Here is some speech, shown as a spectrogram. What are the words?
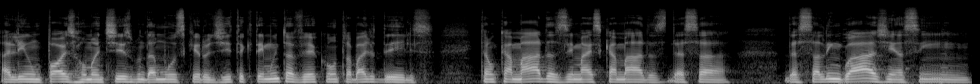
ali um pós-romantismo da música erudita que tem muito a ver com o trabalho deles. Então, camadas e mais camadas dessa dessa linguagem assim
